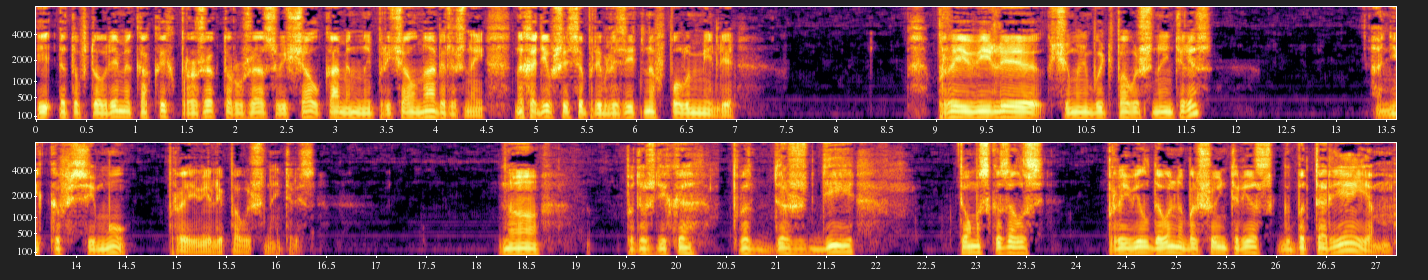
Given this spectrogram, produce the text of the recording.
и это в то время, как их прожектор уже освещал каменный причал набережной, находившийся приблизительно в полумиле — проявили к чему-нибудь повышенный интерес? Они ко всему проявили повышенный интерес. Но подожди-ка, подожди. Томас, казалось, проявил довольно большой интерес к батареям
